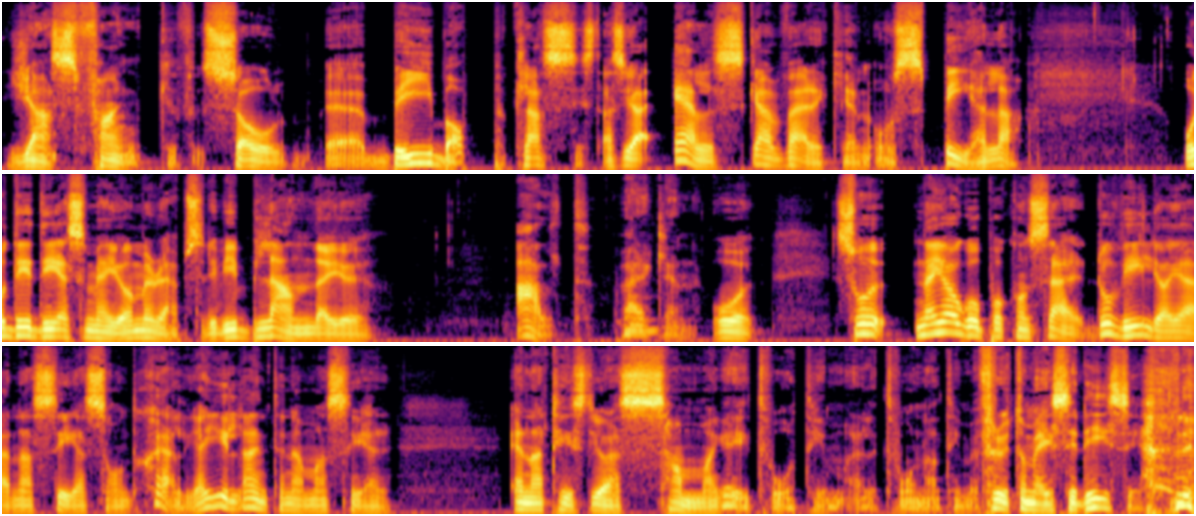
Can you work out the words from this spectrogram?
jazz, funk, soul, eh, bebop, klassiskt. Alltså jag älskar verkligen att spela. Och det är det som jag gör med Rhapsody. Vi blandar ju allt, verkligen. Och så när jag går på konsert, då vill jag gärna se sånt själv. Jag gillar inte när man ser en artist göra samma grej i två timmar eller två och en halv timme, förutom ACDC. Ja.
